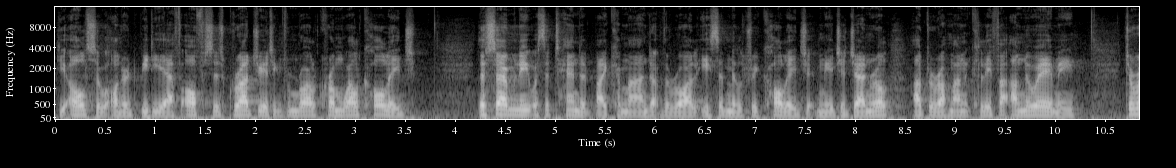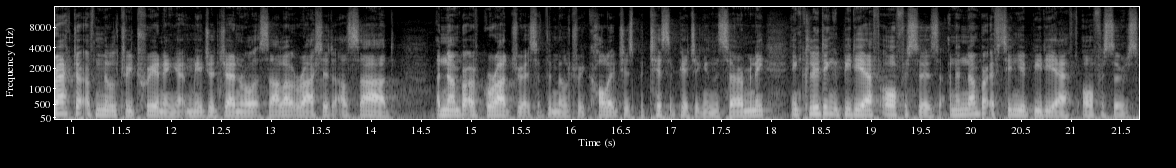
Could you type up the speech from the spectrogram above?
He also honoured BDF officers graduating from Royal Cranwell College. The ceremony was attended by Commander of the Royal Isa Military College, Major General Abdurrahman Khalifa Al Nuaimi, Director of Military Training, Major General Salah Rashid Al Saad, a number of graduates of the military colleges participating in the ceremony, including BDF officers and a number of senior BDF officers.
